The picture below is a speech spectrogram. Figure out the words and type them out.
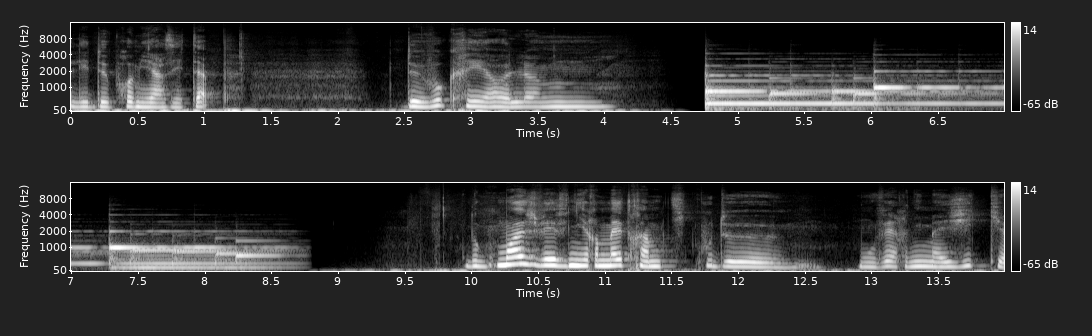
les deux premières étapes de vos créoles. Donc moi, je vais venir mettre un petit coup de mon vernis magique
